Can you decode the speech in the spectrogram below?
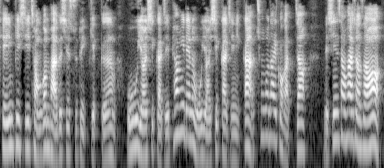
개인 PC 점검 받으실 수도 있게끔 오후 10시까지, 평일에는 오후 10시까지니까 충분할 것 같죠? 네, 신청하셔서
